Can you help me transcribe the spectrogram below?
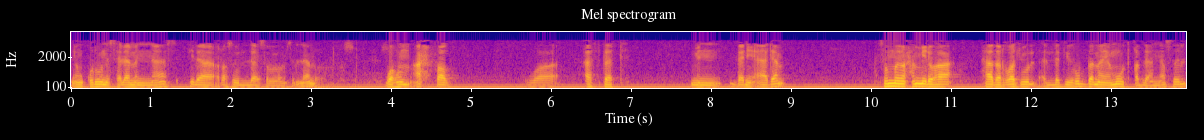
ينقلون سلام الناس إلى رسول الله صلى الله عليه وسلم وهم أحفظ وأثبت من بني آدم. ثم يحملها هذا الرجل الذي ربما يموت قبل أن يصل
